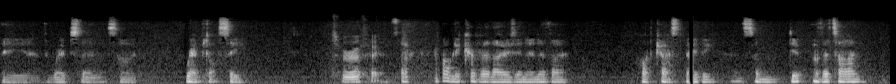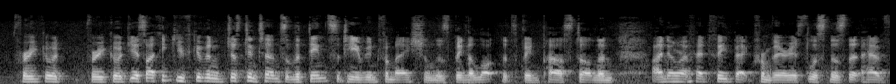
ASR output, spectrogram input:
the, uh, the web server side, web.c. Terrific. So I could probably cover those in another podcast maybe at some other time. Very good, very good. Yes, I think you've given, just in terms of the density of information, there's been a lot that's been passed on. And I know I've had feedback from various listeners that have,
